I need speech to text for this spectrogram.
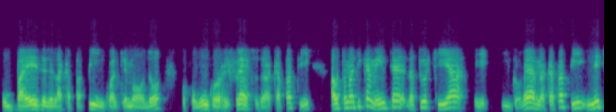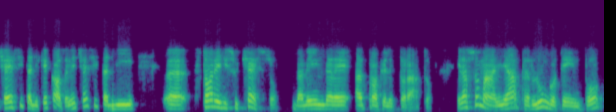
un paese dell'HP in qualche modo o comunque un riflesso dell'HP, automaticamente la Turchia e il governo HP necessita di che cosa? Necessita di eh, storie di successo da vendere al proprio elettorato. E la Somalia per lungo tempo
